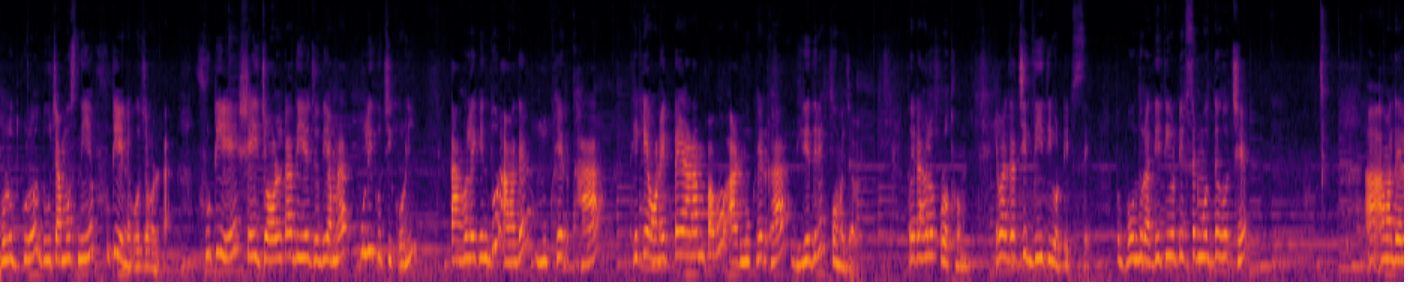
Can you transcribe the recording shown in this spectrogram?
হলুদ গুঁড়ো দু চামচ নিয়ে ফুটিয়ে নেব জলটা। ফুটিয়ে সেই জলটা দিয়ে যদি আমরা কুলিকুচি করি, তাহলে কিন্তু আমাদের মুখের ঘা থেকে অনেকটাই আরাম পাবো আর মুখের ঘা ধীরে ধীরে কমে যাবে। তো এটা হলো প্রথম। এবার যাচ্ছি দ্বিতীয় টিপসে। তো বন্ধুরা, দ্বিতীয় টিপসের মধ্যে হচ্ছে আমাদের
